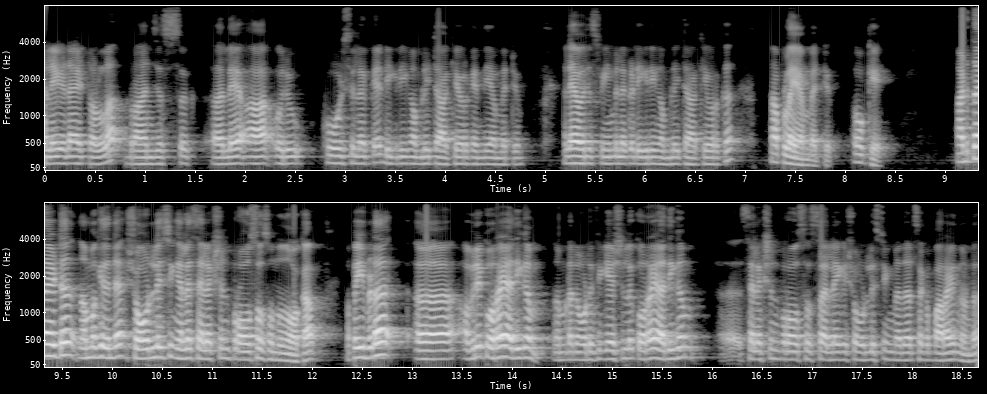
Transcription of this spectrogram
അലൈഡ് ആയിട്ടുള്ള ബ്രാഞ്ചസ് അല്ലെ ആ ഒരു കോഴ്സിലൊക്കെ ഡിഗ്രി കംപ്ലീറ്റ് ആക്കിയവർക്ക് എന്ത് ചെയ്യാൻ പറ്റും? അല്ലെ ഒരു സ്ട്രീമിലൊക്കെ ഡിഗ്രി കംപ്ലീറ്റ് ആക്കിയവർക്ക് അപ്ലൈ ചെയ്യാൻ പറ്റും. ഓക്കെ അടുത്തായിട്ട് നമുക്ക് ഇതിന്റെ ഷോർട്ട് ലിസ്റ്റിംഗ് അല്ലെ സെലക്ഷൻ പ്രോസസ് ഒന്ന് നോക്കാം. അപ്പൊ ഇവിടെ അവർ കുറെ അധികം നമ്മുടെ നോട്ടിഫിക്കേഷനിൽ കുറെ അധികം സെലക്ഷൻ പ്രോസസ്സ് അല്ലെങ്കിൽ ഷോർട്ട് ലിസ്റ്റിംഗ് മെത്തേഡ്സ് ഒക്കെ പറയുന്നുണ്ട്.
